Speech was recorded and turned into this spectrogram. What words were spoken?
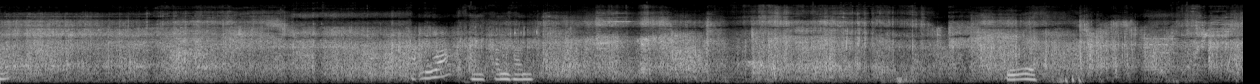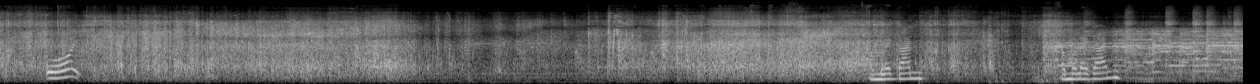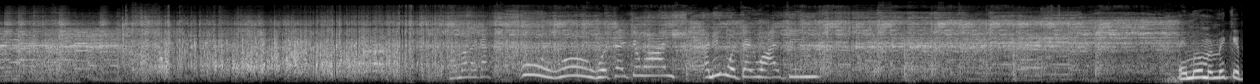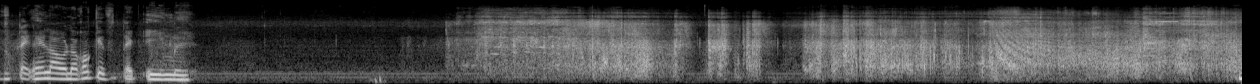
ทันไหมวะทันทันทันเออโอ้ยทำอะไรกัน ทำอะไรกันทำอะไรกัน โอ้โหหัวใจจะวาย อันนี้หัวใจวายจริง ในเมื่อมันไม่เก็บสเต็กให้เราเราก็เก็บสเต็กเองเลย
